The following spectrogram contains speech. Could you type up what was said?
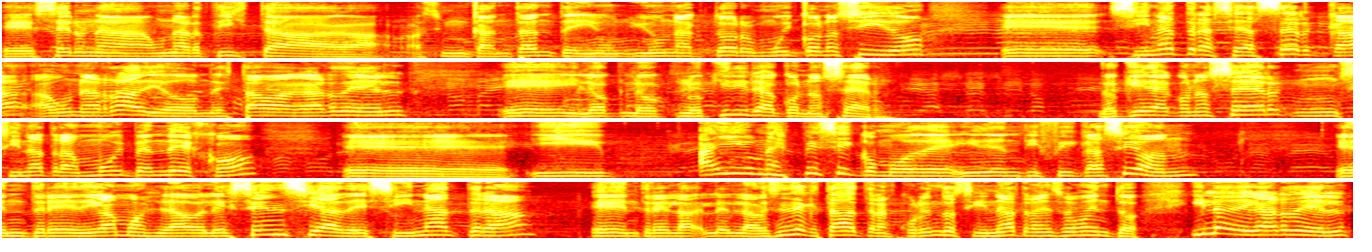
eh, ser una, un artista, un cantante y un, y un actor muy conocido, eh, Sinatra se acerca a una radio donde estaba Gardel eh, y lo, lo- quiere ir a conocer. Lo quiere a conocer, un Sinatra muy pendejo, eh, y hay una especie como de identificación entre, digamos, la adolescencia de Sinatra, eh, entre la, la adolescencia que estaba transcurriendo Sinatra en ese momento y la de Gardel,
